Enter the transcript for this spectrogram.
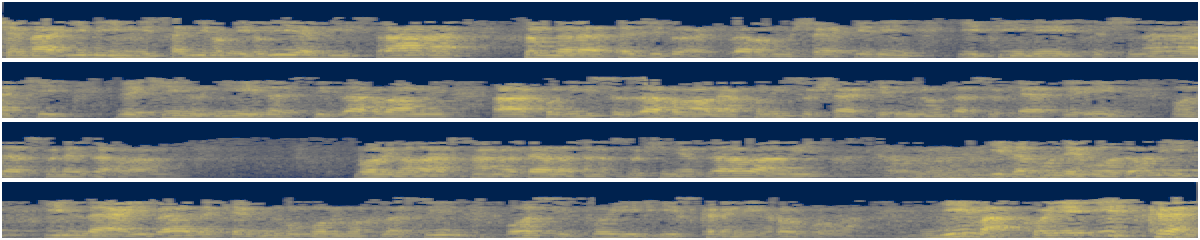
šemailihim i sa njihovih lijevih strana, thumme la teđidu akberahum šakirin i ti nećeš naći većinu njih da su zahvalni, a ako nisu zahvalni, ako nisu šakirin, onda su kafirin, onda su nezahvalni. Molim Allah subhanahu wa da nas učini od zahvalni i da budemo od onih illa ibadake minhum ul muhlasin osim tvojih iskrenih robova. Njima koji je iskren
